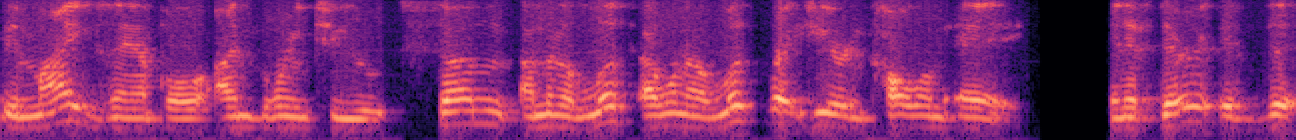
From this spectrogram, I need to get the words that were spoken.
in my example, I'm going to sum. I'm going to look. I want to look right here in column A, and if there, if the,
